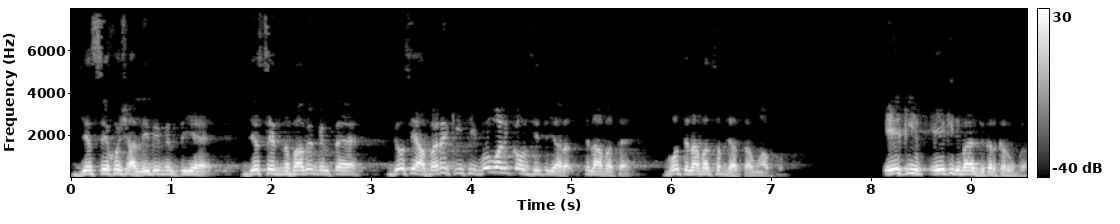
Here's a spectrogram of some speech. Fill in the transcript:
جس سے خوشحالی بھی ملتی ہے، جس سے نفع بھی ملتا ہے، جو صحابہ نے کی تھی، وہ والی کون سی تلاوت ہے؟ وہ تلاوت سب جاتا ہوں آپ کو۔ ایک ہی ایک ہی روایت ذکر کروں گا۔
